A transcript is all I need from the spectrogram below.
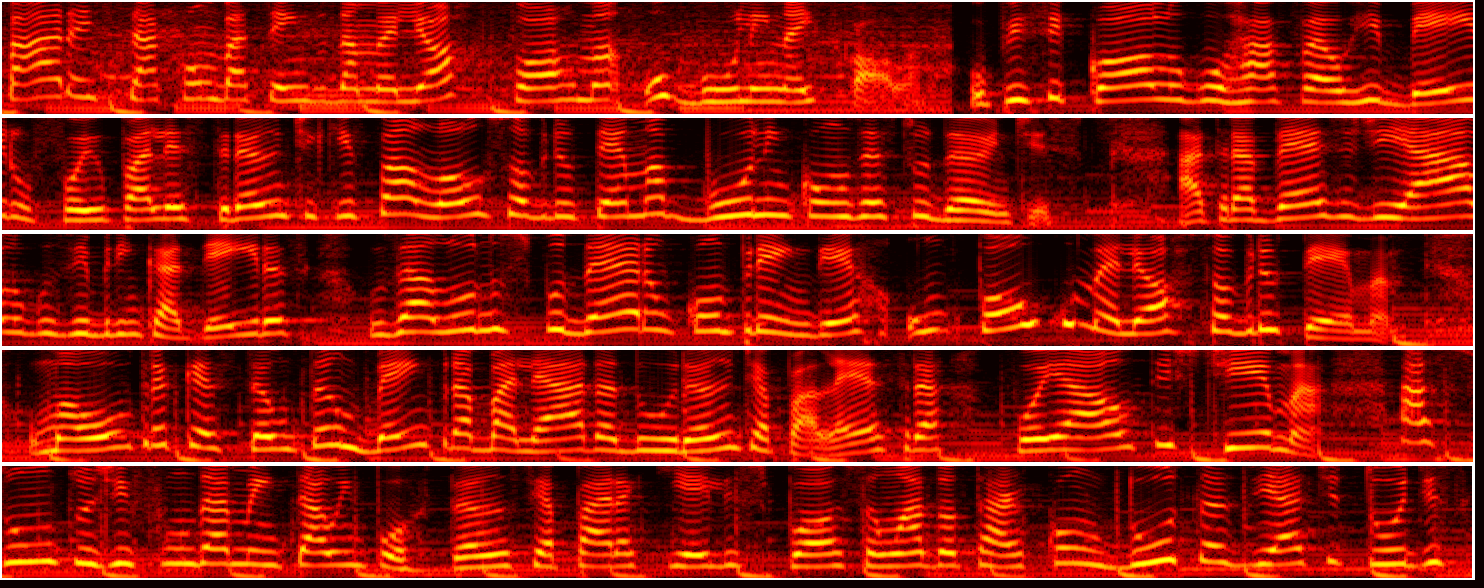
para estar combatendo da melhor forma o bullying na escola. O psicólogo Rafael Ribeiro foi o palestrante que falou sobre o tema bullying com os estudantes. Através de diálogos e brincadeiras, os alunos puderam compreender um pouco melhor sobre o tema. Uma outra questão também trabalhada durante a palestra foi a autoestima, assuntos de fundamental importância para que eles possam adotar condutas e atitudes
